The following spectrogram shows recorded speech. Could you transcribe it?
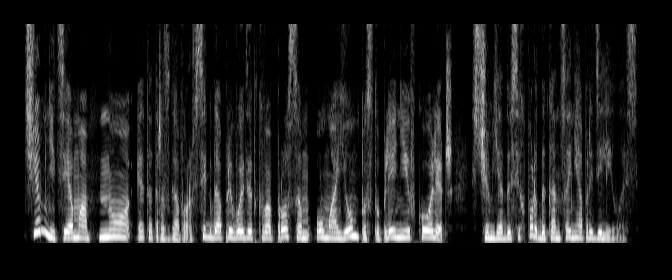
чем не тема, но этот разговор всегда приводит к вопросам о моем поступлении в колледж, с чем я до сих пор до конца не определилась.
